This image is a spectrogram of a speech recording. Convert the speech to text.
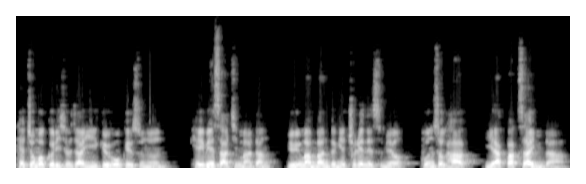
태초 먹거리 저자 이교호 교수는 KBS 아침마당 요유만만 등에 출연했으며 분석학 이학 박사입니다.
